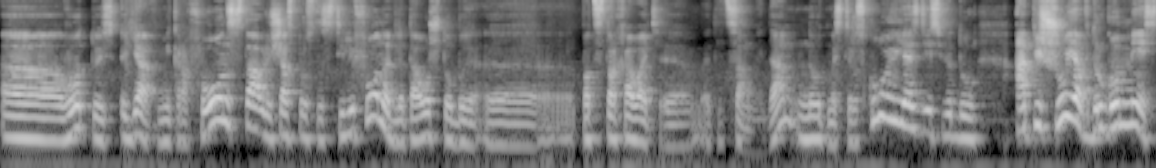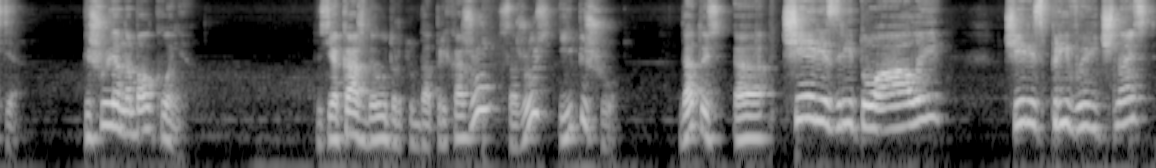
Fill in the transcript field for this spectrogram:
А, вот, то есть я микрофон ставлю сейчас просто с телефона для того, чтобы э, подстраховать э, этот самый, да. Ну вот мастерскую я здесь веду, а пишу я в другом месте. Пишу я на балконе. То есть я каждое утро туда прихожу, сажусь и пишу. Да, то есть э, через ритуалы, через привычность,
